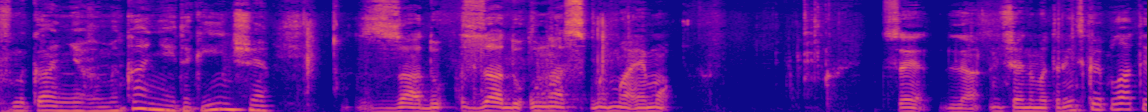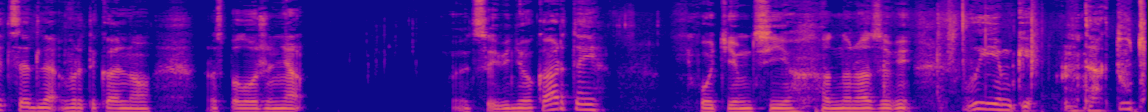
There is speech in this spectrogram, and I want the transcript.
вмикання, вимикання і таке інше. Ззаду, ззаду у нас ми маємо це для звичайно материнської плати, це для вертикального розположення цієї відеокарти. Потім ці одноразові виїмки. Так, тут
